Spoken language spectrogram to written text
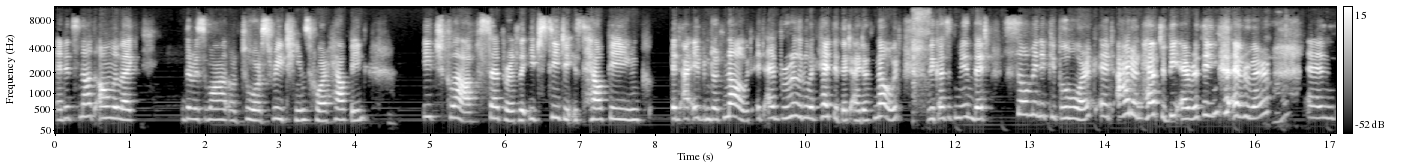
And it's not only like there is one or two or three teams who are helping. Each club separately, each city is helping and I even don't know it. And I'm really, really happy that I don't know it because it means that so many people work and I don't have to be everything everywhere. Mm-hmm. And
